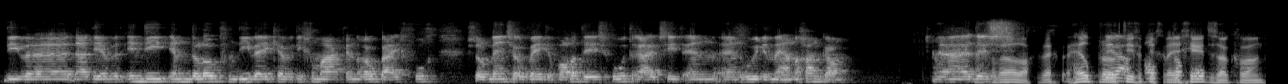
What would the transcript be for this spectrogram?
Die we, nou, die hebben we in, die, in de loop van die week hebben we die gemaakt en er ook bijgevoegd. Zodat mensen ook weten wat het is, hoe het eruit ziet en, en hoe je ermee aan de gang kan. Uh, dus, geweldig. Echt heel proactief ja, heb je gereageerd, dus ook gewoon.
